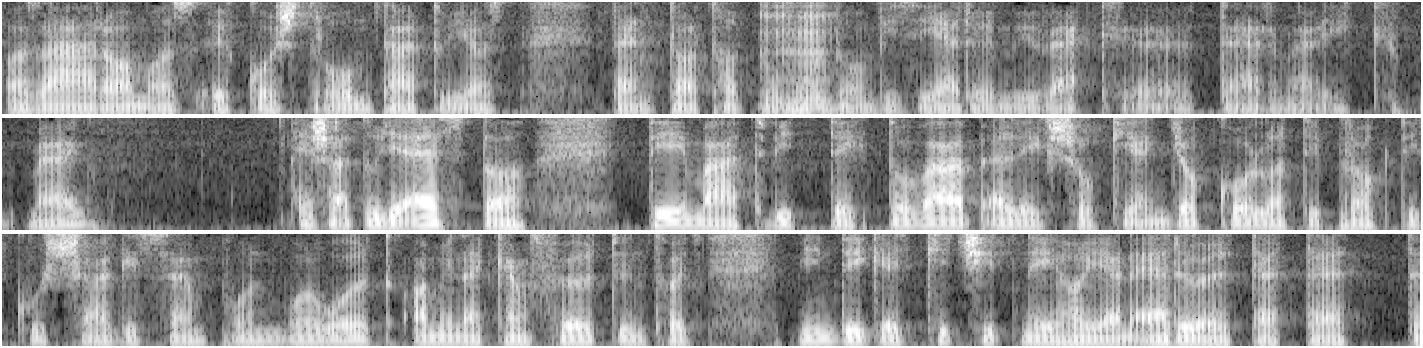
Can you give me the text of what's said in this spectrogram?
az áram az ökostróm, tehát ugye azt fenntartható uh-huh. módon vízi erőművek termelik meg. És hát ugye ezt a témát vitték tovább, elég sok ilyen gyakorlati, praktikussági szempontból volt, ami nekem föltűnt, hogy mindig egy kicsit néha ilyen erőltetett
